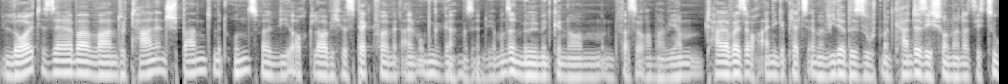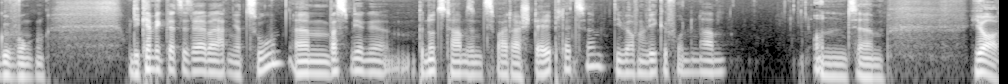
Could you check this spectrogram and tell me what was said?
Leute selber waren total entspannt mit uns, weil wir auch, glaube ich, respektvoll mit allem umgegangen sind. Wir haben unseren Müll mitgenommen und was auch immer. Wir haben teilweise auch einige Plätze immer wieder besucht. Man kannte sich schon, man hat sich zugewunken. Die Campingplätze selber hatten ja zu. Ähm, was wir benutzt haben, sind zwei, drei Stellplätze, die wir auf dem Weg gefunden haben. Und ähm, ja,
